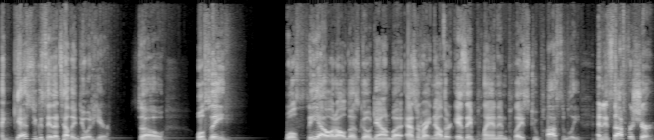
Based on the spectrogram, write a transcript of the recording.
I guess you could say that's how they do it here. So we'll see. We'll see how it all does go down. But as of right now, there is a plan in place to possibly, and it's not for sure.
